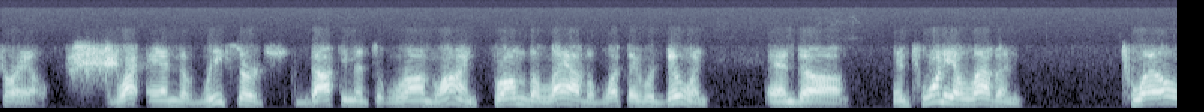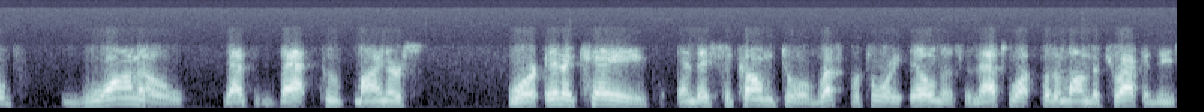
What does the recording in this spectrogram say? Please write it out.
trail what and the research documents that were online from the lab of what they were doing. And uh, in 2011, 12 guano, that's bat poop miners, were in a cave and they succumbed to a respiratory illness. And that's what put them on the track of these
